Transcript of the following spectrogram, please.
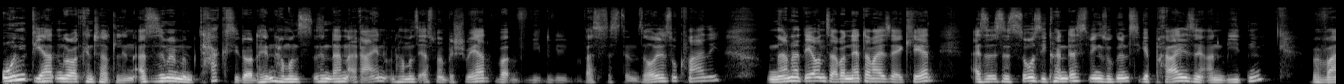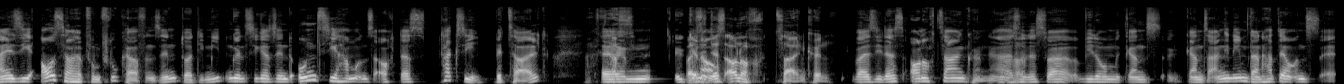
Und die hatten dort kein Shuttle hin. Also sind wir mit dem Taxi dorthin, haben uns, sind dann rein und haben uns erstmal beschwert, wie, wie, was das denn soll, so quasi. Und dann hat der uns aber netterweise erklärt, also es ist so, sie können deswegen so günstige Preise anbieten, weil sie außerhalb vom Flughafen sind, dort die Mieten günstiger sind und sie haben uns auch das Taxi bezahlt. Ach, ähm, weil genau. sie das auch noch zahlen können. Weil sie das auch noch zahlen können. Ja, also das war wiederum ganz, ganz angenehm. Dann hat er uns, äh,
